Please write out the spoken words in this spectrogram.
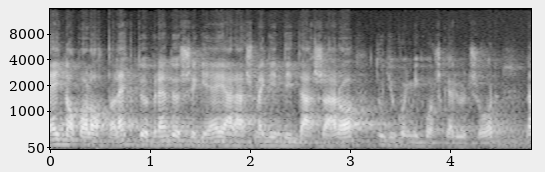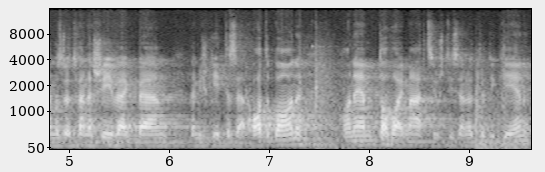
egy nap alatt a legtöbb rendőrségi eljárás megindítására tudjuk, hogy mikor került sor. Nem az 50-es években, nem is 2006-ban, hanem tavaly március 15-én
